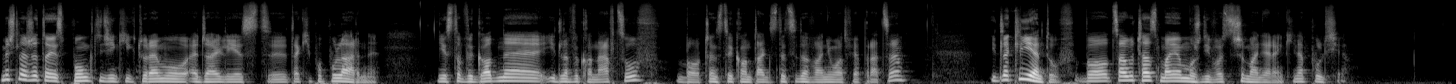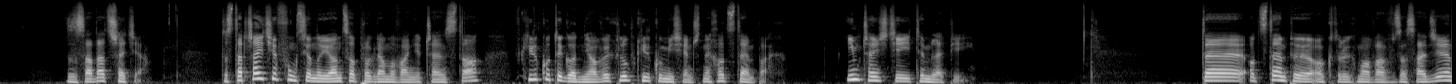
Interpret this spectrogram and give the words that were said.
Myślę, że to jest punkt, dzięki któremu Agile jest y, taki popularny. Jest to wygodne i dla wykonawców, bo częsty kontakt zdecydowanie ułatwia pracę, i dla klientów, bo cały czas mają możliwość trzymania ręki na pulsie. Zasada trzecia. Dostarczajcie funkcjonujące oprogramowanie często, w kilkutygodniowych lub kilkumiesięcznych odstępach. Im częściej, tym lepiej. Te odstępy, o których mowa w zasadzie,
